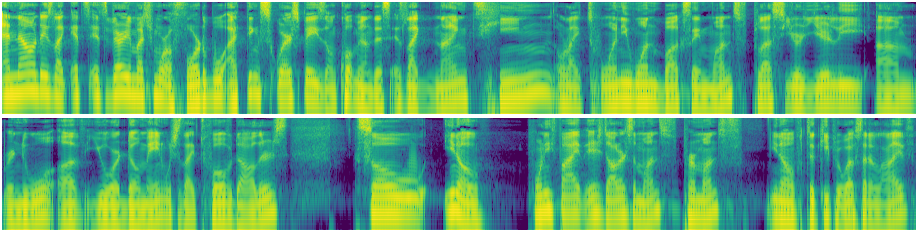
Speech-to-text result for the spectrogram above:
and nowadays, like it's it's very much more affordable. I think Squarespace, don't quote me on this, is like 19 or like 21 bucks a month plus your yearly um, renewal of your domain, which is like $12. So, you know, 25 ish dollars a month per month, you know, to keep your website alive.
